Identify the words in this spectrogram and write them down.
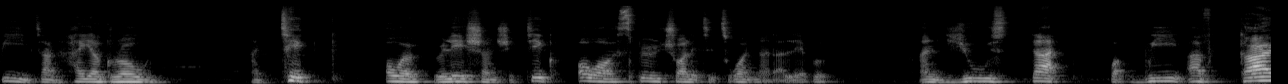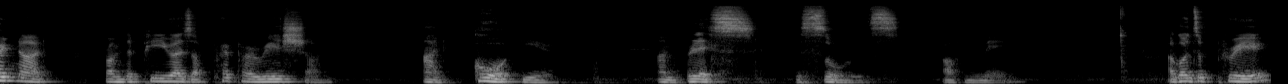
feet on higher ground and take our relationship, take our spirituality to another level and use that what we have garnered from the periods of preparation and go there and bless the souls of men. I'm going to pray,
